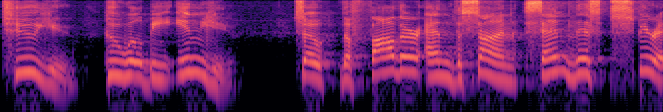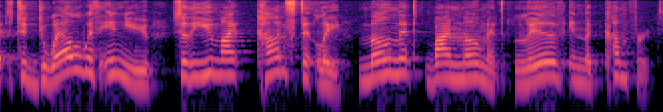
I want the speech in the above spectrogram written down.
to you who will be in you. So the Father and the Son send this Spirit to dwell within you so that you might constantly, moment by moment, live in the comfort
